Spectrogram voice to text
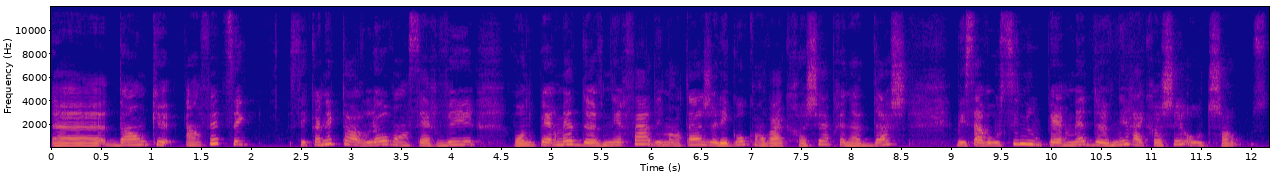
donc, en fait, c'est ces connecteurs-là vont servir, vont nous permettre de venir faire des montages de Lego qu'on va accrocher après notre dash, mais ça va aussi nous permettre de venir accrocher autre chose.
